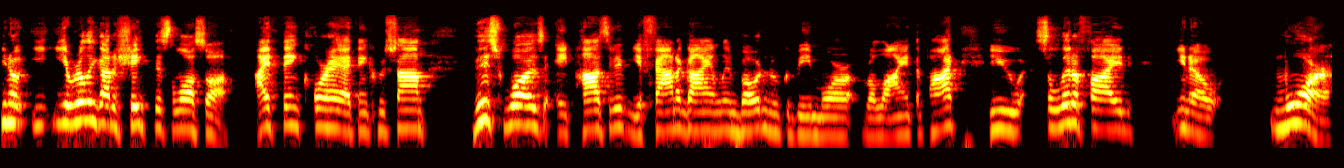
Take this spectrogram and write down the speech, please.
you know, you really got to shake this loss off. I think Jorge, I think Hussam, this was a positive. You found a guy in Lynn Bowden who could be more reliant upon. You solidified, you know, more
